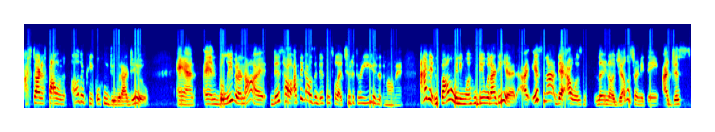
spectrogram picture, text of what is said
I started following other people who do what I do. And and believe it or not, this whole I think I was in business for like two to three years at the moment. I didn't follow anyone who did what I did. I, it's not that I was you know jealous or anything. I just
